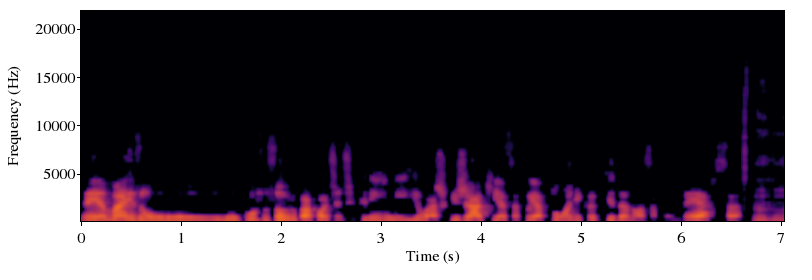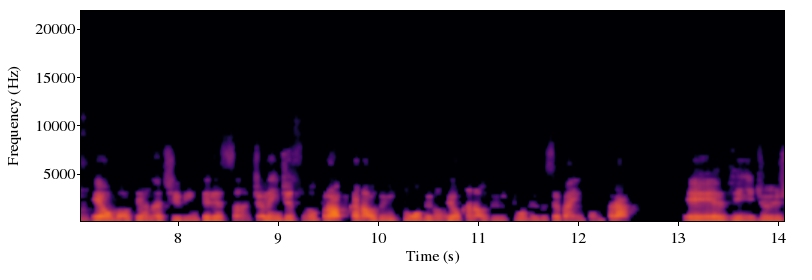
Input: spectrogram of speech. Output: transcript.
Né? Mas o, o, o curso sobre o pacote anticrime, eu acho que já que essa foi a tônica aqui da nossa conversa, Aham. é uma alternativa interessante. Além disso, no próprio canal do YouTube, no meu canal do YouTube, você vai encontrar é, vídeos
